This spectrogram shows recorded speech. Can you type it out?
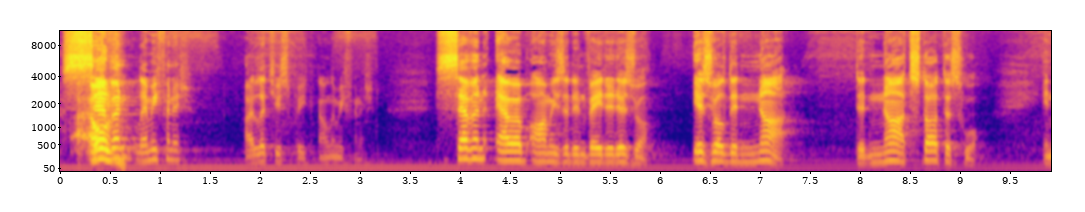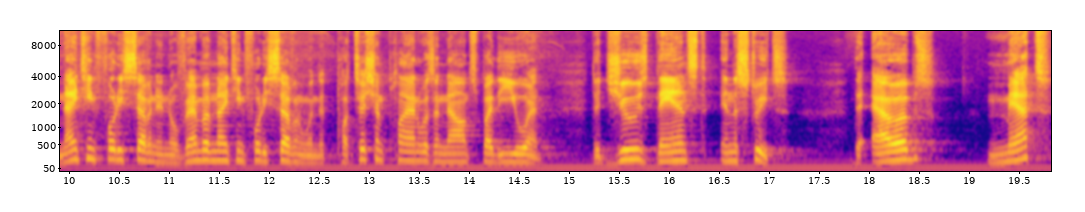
seven, oh. let me finish. I let you speak. Now let me finish. Seven Arab armies had invaded Israel. Israel did not, did not start this war. In 1947, in November of 1947, when the partition plan was announced by the UN, the Jews danced in the streets. The Arabs met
